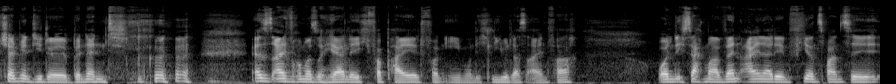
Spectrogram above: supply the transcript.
Champion-Titel benennt. es ist einfach immer so herrlich verpeilt von ihm und ich liebe das einfach. Und ich sag mal, wenn einer den 24,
